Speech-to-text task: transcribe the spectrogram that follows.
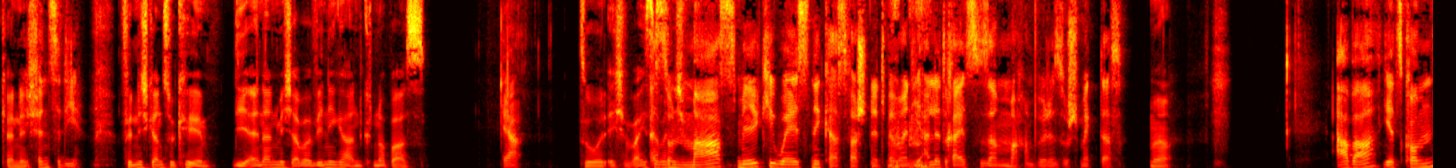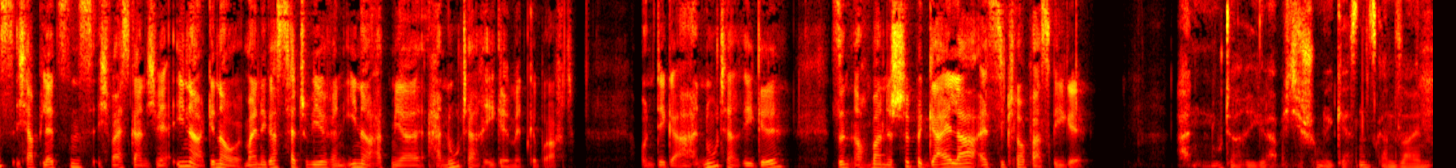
Kenn Wie ich. findest du die? Finde ich ganz okay. Die erinnern mich aber weniger an Knoppers. Ja, So, ich weiß das ist aber so ein nicht. Mars Milky Way Snickers Verschnitt. Wenn man die alle drei zusammen machen würde, so schmeckt das. ja. Aber jetzt kommt's. Ich habe letztens, ich weiß gar nicht mehr, Ina, genau, meine Gasttätowiererin Ina hat mir Hanuta-Riegel mitgebracht. Und Digga, Hanuta-Riegel sind noch mal eine Schippe geiler als die Knoppersriegel. Hanuta-Riegel, habe ich die schon gegessen? Das kann sein.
